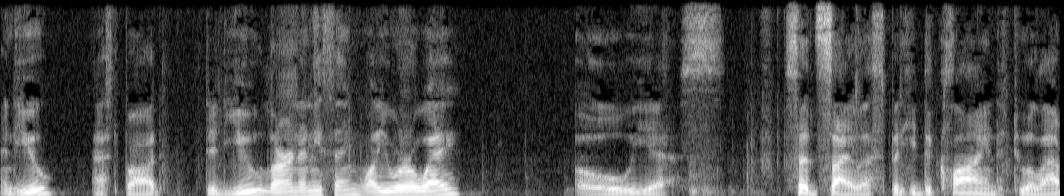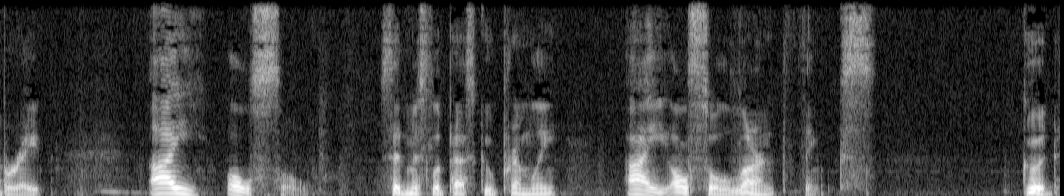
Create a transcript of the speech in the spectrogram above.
And you? asked Bod. Did you learn anything while you were away? Oh, yes, said Silas, but he declined to elaborate. I also, said Miss Lupescu primly, I also learned things. Good,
